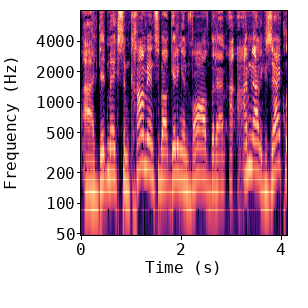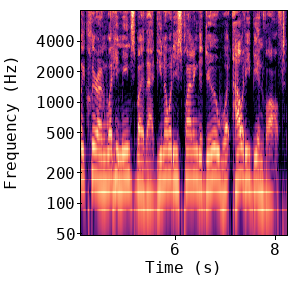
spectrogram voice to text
uh, did make some comments about getting involved, but I'm, I'm not exactly clear on what he means by that. Do you know what he's planning to do? What, how would he be involved?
